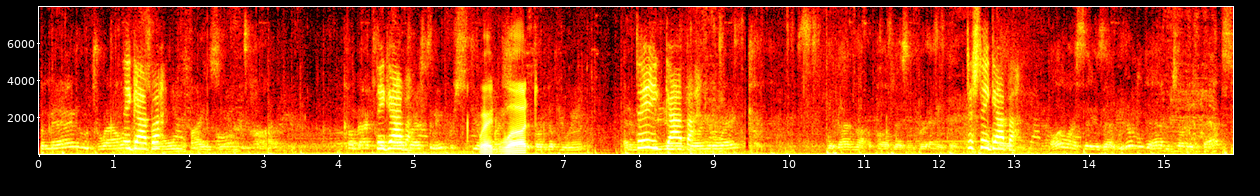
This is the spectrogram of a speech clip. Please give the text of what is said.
The man who drowned Hey, his Gabba. own eyes. Come back to Hey, Gabba. apologize to me for stealing Wait, what? shit from WWE and Say immediately Gabba. throwing. Look, I'm not apologizing for anything. Just say Gabba. All I want to say is that we don't need to have each other's backs,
